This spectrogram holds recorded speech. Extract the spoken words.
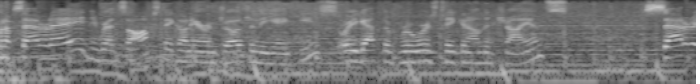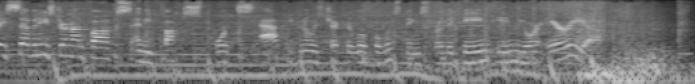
Coming up Saturday, the Red Sox take on Aaron Judge and the Yankees, or you got the Brewers taking on the Giants. Saturday, 7 Eastern on Fox and the Fox Sports app. You can always check your local listings for the game in your area.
